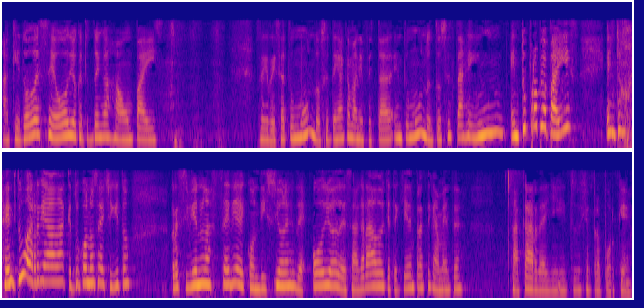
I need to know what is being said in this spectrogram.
a que todo ese odio que tú tengas a un país regrese a tu mundo, se tenga que manifestar en tu mundo. Entonces estás en, en tu propio país, en tu, en tu barriada que tú conoces de chiquito, recibiendo una serie de condiciones de odio, de desagrado y que te quieren prácticamente sacar de allí. Entonces dije, pero ¿por qué?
